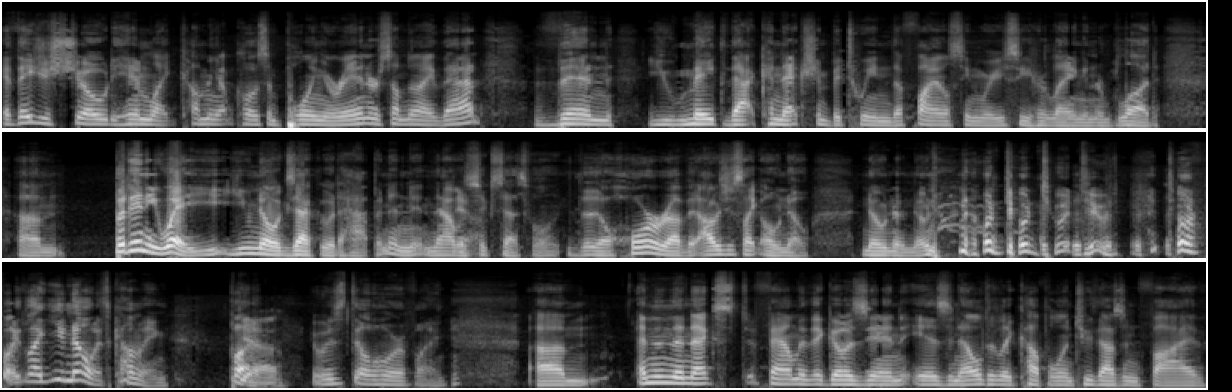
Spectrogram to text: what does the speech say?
If they just showed him like coming up close and pulling her in or something like that, then you make that connection between the final scene where you see her laying in her blood. Um, but anyway, you, you know exactly what happened, and, and that was Yeah. successful. The, the horror of it, I was just like, oh no, no, no, no, no, no, don't do it, dude. don't fight. Like you know it's coming, but Yeah. it was still horrifying. Um, and then the next family that goes in is an elderly couple in 2005,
